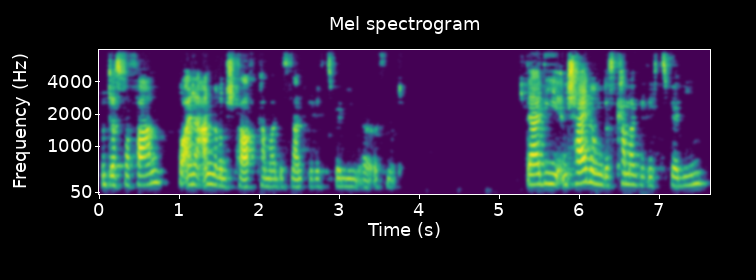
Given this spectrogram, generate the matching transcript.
und das Verfahren vor einer anderen Strafkammer des Landgerichts Berlin eröffnet. Da die Entscheidung des Kammergerichts Berlin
